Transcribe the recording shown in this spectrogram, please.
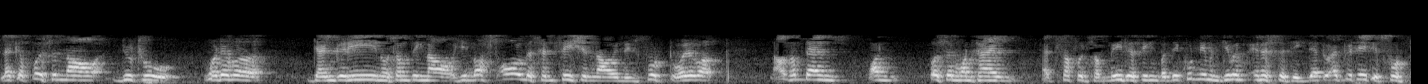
like a person now, due to whatever gangrene or something now. He lost all the sensation now in his foot, whatever. Now sometimes one person one time had suffered some major thing, but they couldn't even give him anesthetic. They had to amputate his foot.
